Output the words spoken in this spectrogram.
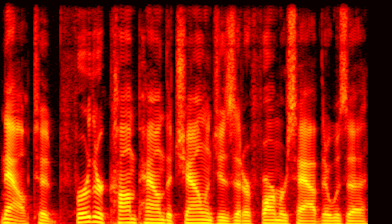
Now, to further compound the challenges that our farmers have, there was a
